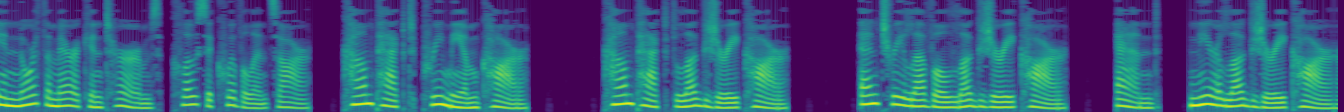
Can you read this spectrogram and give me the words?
In North American terms, close equivalents are compact premium car, compact luxury car, entry-level luxury car, and near luxury car.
